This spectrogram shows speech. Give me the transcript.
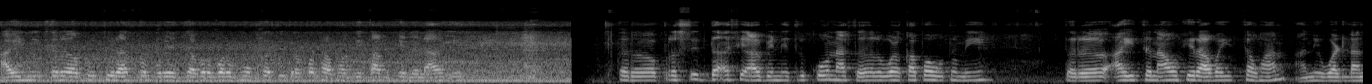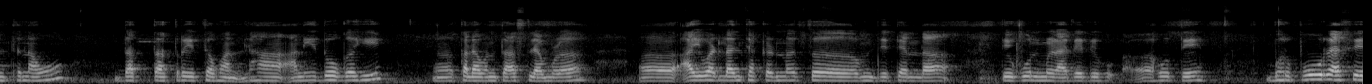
आईने तर पृथ्वीराज कपूर यांच्याबरोबर मुख्य चित्रपटामध्ये काम केलेलं आहे. तर प्रसिद्ध अशी अभिनेत्री कोण असेल ओळखा पाहू तुम्ही. तर आईचं नाव हिराबाई चव्हाण आणि वडिलांचं नाव दत्तात्रय चव्हाण. लहा आणि दोघंही कलावंत असल्यामुळं आई वडिलांच्याकडनंच म्हणजे त्यांना ते गुण मिळालेले हो होते. भरपूर असे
